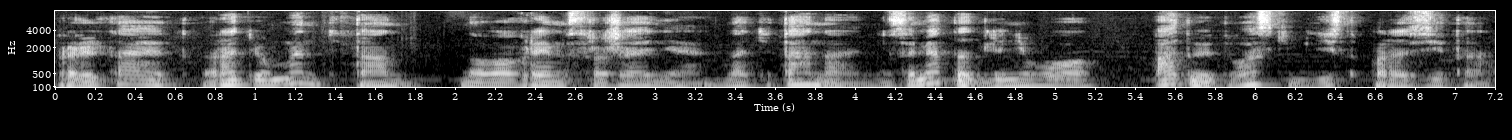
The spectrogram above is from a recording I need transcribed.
пролетает радиомен Титан, но во время сражения на Титана незаметно для него падают два скибидиста-паразита.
